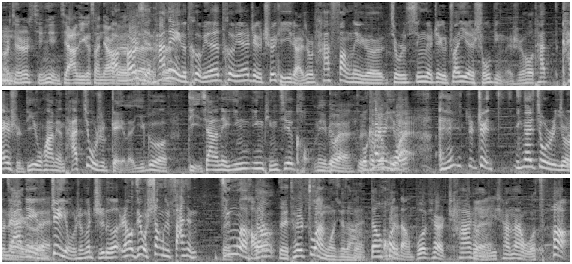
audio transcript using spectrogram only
嗯而且是仅仅加了一个三点五。而而且他那个特别特别这个 tricky 一点，就是他放那个就是新的这个专业手柄的时候，他开始第一个画面，他就是给了一个底下的那个音音频接口那边。对，我开始以为哎，这这应该就是一就是那个个加那个，这有什么值得？然后结果上去发现惊了，好像当对，它是转过去的，对，当换挡拨片插上的一刹那，我操，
